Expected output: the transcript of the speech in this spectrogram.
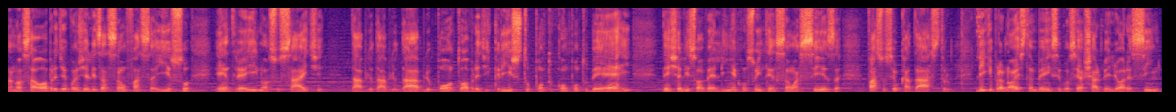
na nossa obra de evangelização, faça isso. Entre aí em nosso site www.obradecristo.com.br. Deixe ali sua velhinha com sua intenção acesa. Faça o seu cadastro. Ligue para nós também se você achar melhor assim.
